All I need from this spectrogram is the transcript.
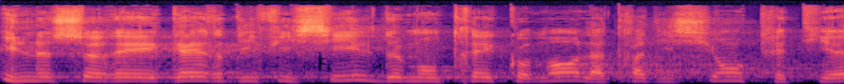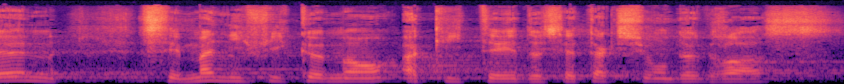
il ne serait guère difficile de montrer comment la tradition chrétienne s'est magnifiquement acquittée de cette action de grâce,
